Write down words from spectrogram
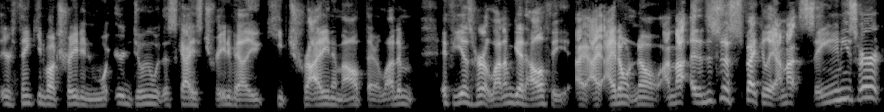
you're thinking about trading, what you're doing with this guy's trade value. Keep trying him out there. Let him if he is hurt, let him get healthy. I I, I don't know. I'm not. This is just speculating. I'm not saying he's hurt.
